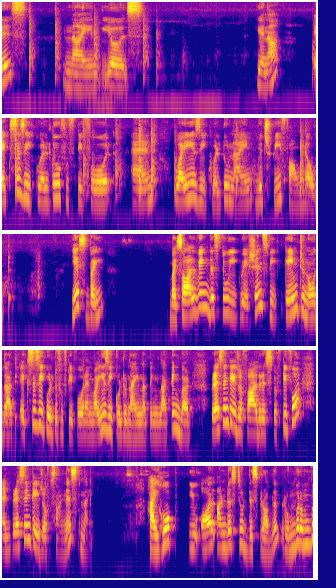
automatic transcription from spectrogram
is 9 years ஏன்னா x is equal to 54 and y is equal to 9 which we found out. Yes, by, by solving these two equations, we came to know that x is equal to 54 and y is equal to 9, nothing, nothing but present of father is 54 and present age of son is 9. I hope you all understood this problem ரொம்ப ரொம்ப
